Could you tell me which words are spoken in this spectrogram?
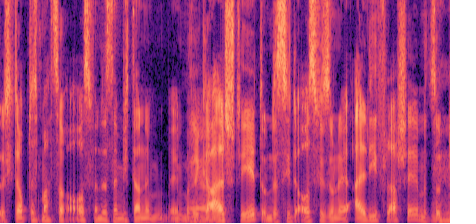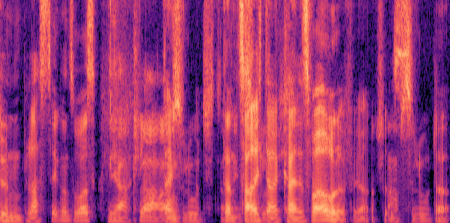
ich glaube, das macht es auch aus, wenn das nämlich dann im, im Ja. Regal steht und das sieht aus wie so eine Aldi-Flasche mit so Mhm. dünnem Plastik und sowas. Ja, klar, Dann- absolut. Dann denkst zahle ich da gleich. keine 2 Euro dafür. Das Absolut. Ja.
